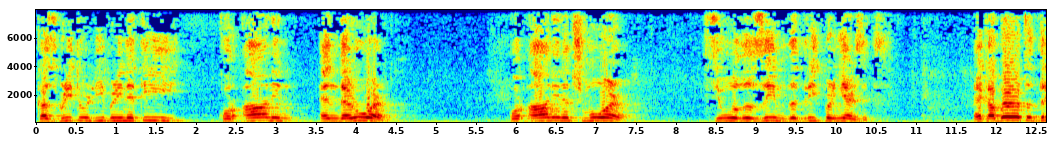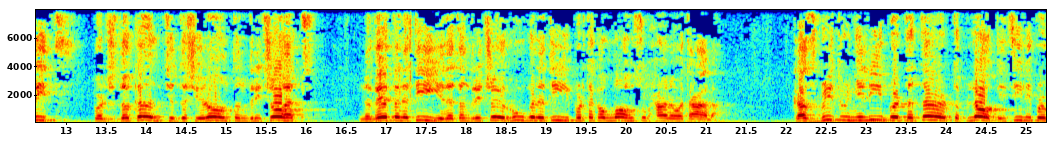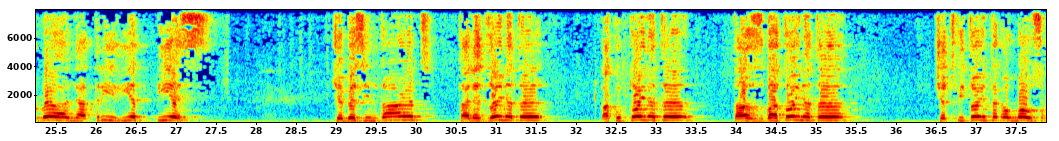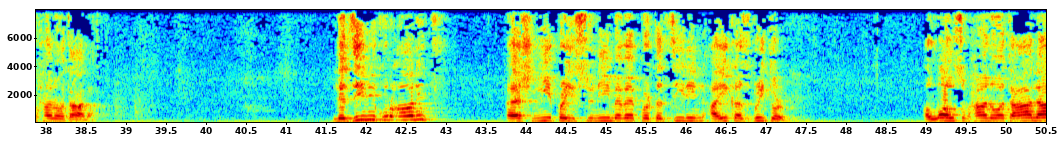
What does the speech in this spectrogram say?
Ka zbritur librin e tij, Kur'anin e nderuar, Kur'anin e çmuar si udhëzim dhe dritë për njerëzit. E ka bërë atë dritë për çdo kënd që dëshiron të ndriçohet në veten e tij dhe të ndriçojë rrugën e tij për tek Allahu subhanahu wa taala. Ka zbritur një libër të tërë të plotë, i cili përbëhet nga 30 pjesë që besimtarët ta lexojnë atë, ta kuptojnë atë, ta zbatojnë atë që të fitojnë tek Allahu subhanahu wa taala. Leximi i Kur'anit është një prej synimeve për të cilin ai ka zbritur. Allahu subhanahu wa taala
